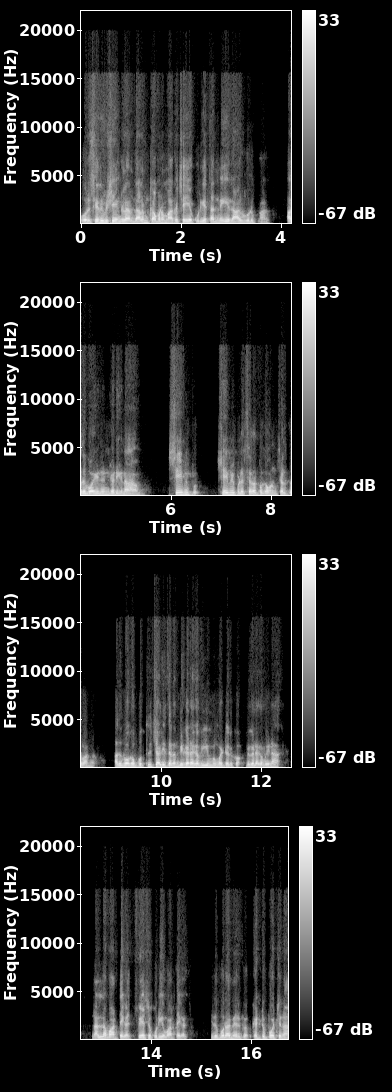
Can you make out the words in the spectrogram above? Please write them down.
ஒரு சிறு விஷயங்கள் இருந்தாலும் கவனமாக செய்யக்கூடிய தன்மையை ராகு கொடுப்பான். அது போக என்னன்னு கேட்டீங்கன்னா சேமிப்பு சேமிப்புல சிறப்பு கவனம் செலுத்துவாங்க. அது போக புத்திசாலித்தனம் விகடகவியும் உங்கள்கிட்ட இருக்கும். விகடகவினா நல்ல வார்த்தைகள் பேசக்கூடிய வார்த்தைகள். இது பூராமே இருக்கும். கெட்டு போச்சுன்னா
